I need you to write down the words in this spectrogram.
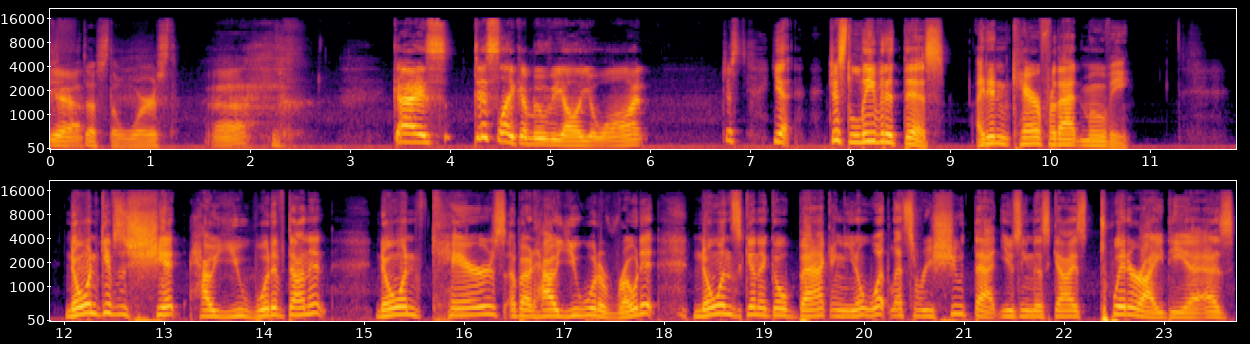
Yeah, that's the worst uh, guys, dislike a movie all you want. just yeah just leave it at this i didn't care for that movie no one gives a shit how you would have done it no one cares about how you would have wrote it no one's gonna go back and you know what let's reshoot that using this guy's Twitter idea as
